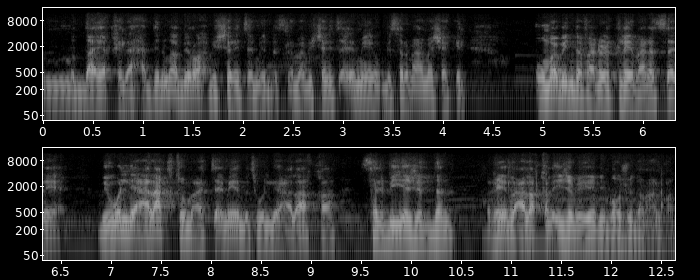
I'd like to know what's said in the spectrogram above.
متضايق إلى حد ما بيروح بيشتري تأمين بس لما بيشتري تأمين وبيصير معه مشاكل وما بيندفع له الكليم على السريع بيولي علاقته مع التأمين بتولي علاقة سلبية جدا غير العلاقة الإيجابية اللي موجودة مع البنك.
